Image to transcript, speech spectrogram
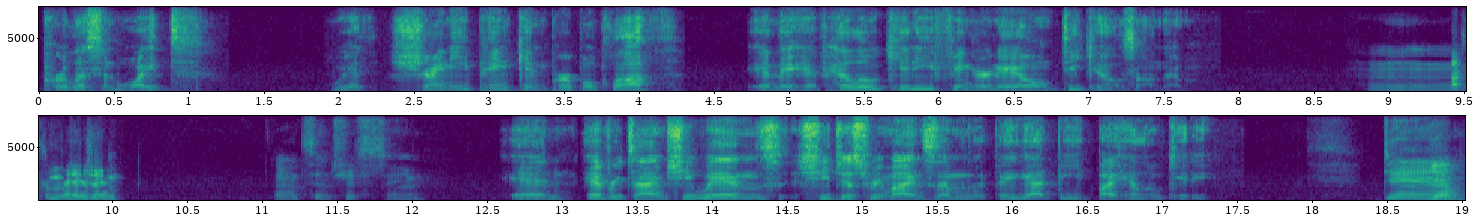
pearlescent white with shiny pink and purple cloth, and they have Hello Kitty fingernail decals on them. Hmm, That's amazing. that's interesting. And every time she wins, she just reminds them that they got beat by Hello Kitty. Damn. Yep.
